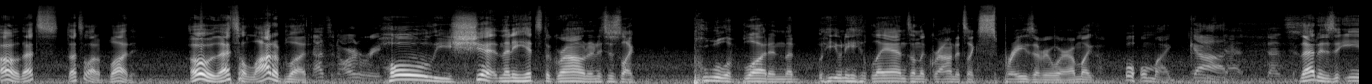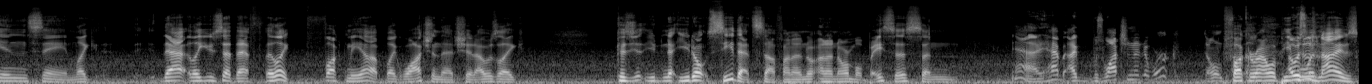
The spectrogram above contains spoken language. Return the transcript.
"Oh, that's that's a lot of blood." Oh, that's a lot of blood. That's an artery. Holy shit. And then he hits the ground and it's just like pool of blood and then he when he lands on the ground it's like sprays everywhere. I'm like, "Oh my god." That, that's That is insane. Like that, like you said, that it like fucked me up. Like watching that shit, I was like, because you, you you don't see that stuff on a on a normal basis, and Yeah, I have I was watching it at work. don't fuck around with people with knives.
